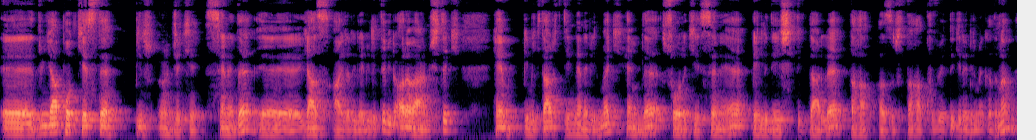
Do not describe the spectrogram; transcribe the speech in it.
Ee, Dünya Podcast'te bir önceki senede e, yaz ayları ile birlikte bir ara vermiştik. Hem bir miktar dinlenebilmek hem de sonraki seneye belli değişikliklerle daha hazır, daha kuvvetli girebilmek adına.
